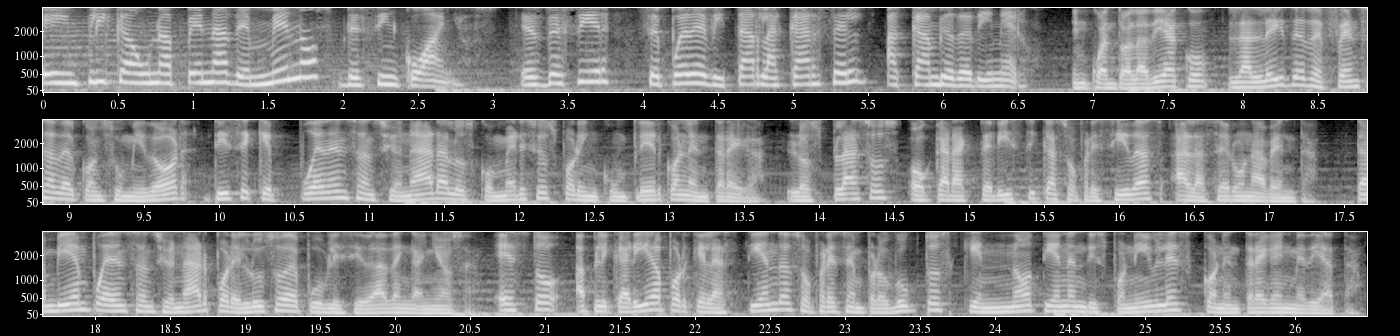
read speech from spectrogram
e implica una pena de menos de 5 años. Es decir, se puede evitar la cárcel a cambio de dinero. En cuanto a la DIACO, la Ley de Defensa del Consumidor dice que pueden sancionar a los comercios por incumplir con la entrega, los plazos o características ofrecidas al hacer una venta. También pueden sancionar por el uso de publicidad engañosa. Esto aplicaría porque las tiendas ofrecen productos que no tienen disponibles con entrega inmediata.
